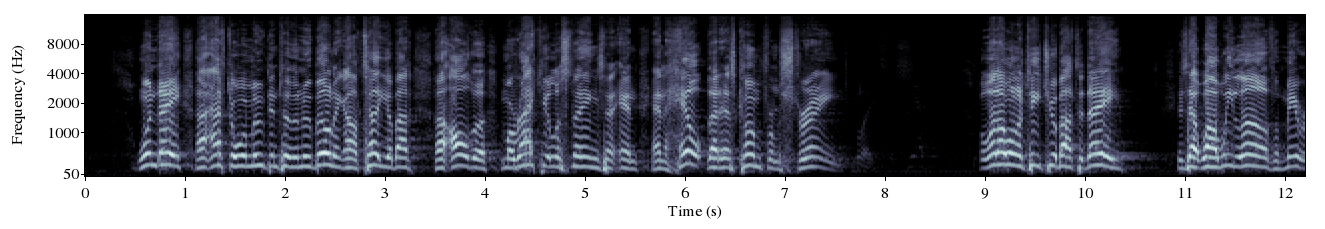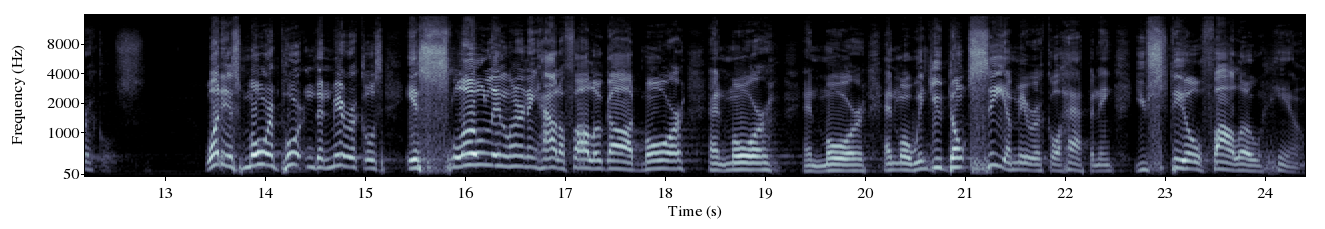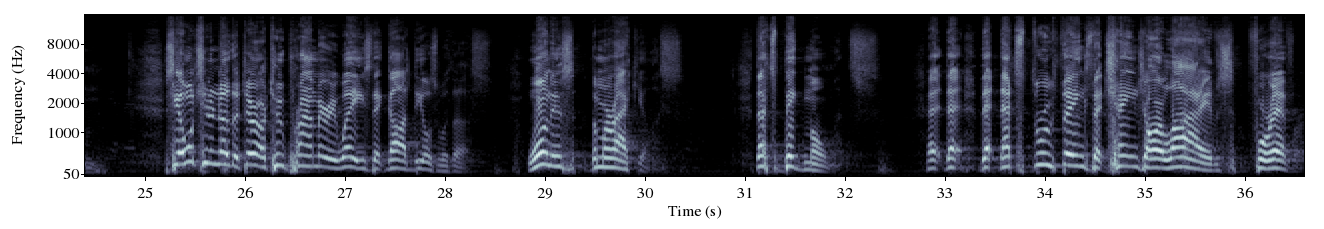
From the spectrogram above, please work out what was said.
One day, uh, after we're moved into the new building, I'll tell you about uh, all the miraculous things and, and, and help that has come from strange places. But what I want to teach you about today is that while we love miracles, what is more important than miracles is slowly learning how to follow God more and more and more and more. When you don't see a miracle happening, you still follow Him. See, I want you to know that there are two primary ways that God deals with us. One is the miraculous, that's big moments. That, that, that, that's through things that change our lives forever.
